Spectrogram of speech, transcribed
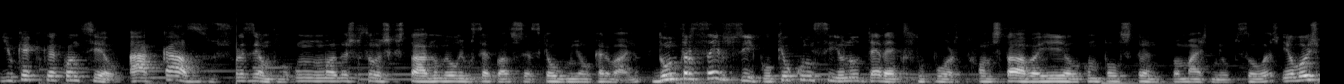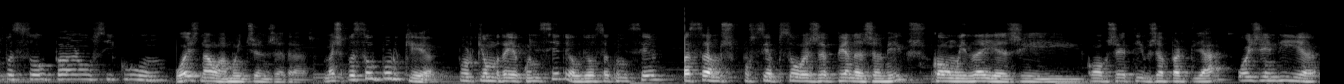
E o que é que aconteceu? Há casos, por exemplo, uma das pessoas que está no meu livro Sete Lados de Sucesso, que é o Miguel Carvalho, de um terceiro ciclo que eu conhecia no TEDx do Porto, onde estava ele como palestrante para mais de mil pessoas, ele hoje passou para um ciclo 1. Hoje não, há muitos anos atrás. Mas passou por quê? Porque eu me dei a conhecer, ele deu-se a conhecer. Passamos por ser pessoas apenas amigos, com ideias e com objetivos a partilhar. Hoje em dia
